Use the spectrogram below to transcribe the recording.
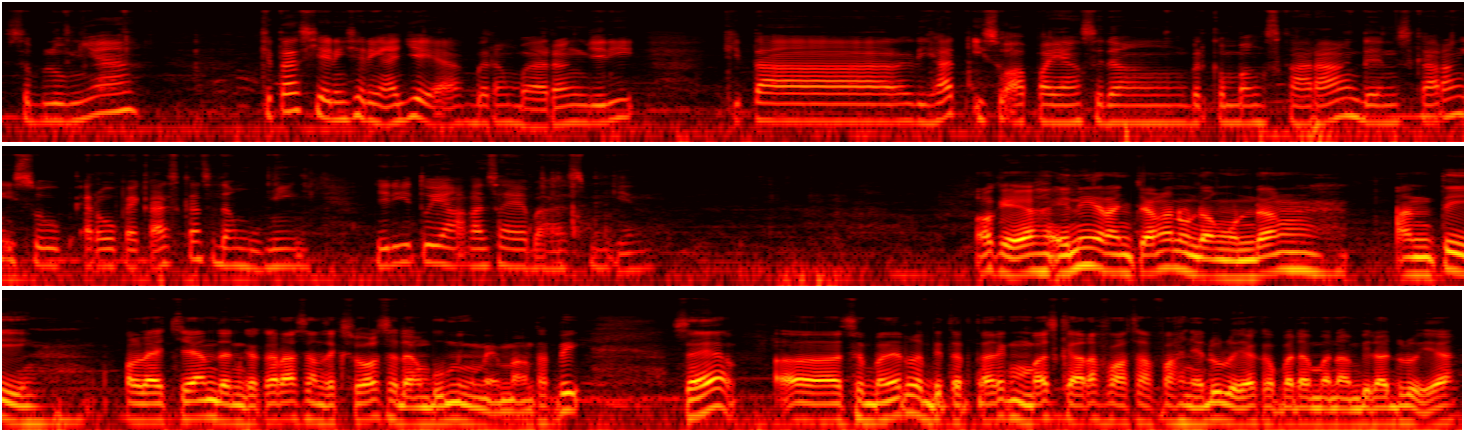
Sebelumnya kita sharing-sharing aja ya, bareng-bareng. Jadi kita lihat isu apa yang sedang berkembang sekarang dan sekarang isu RUU PKS kan sedang booming. Jadi itu yang akan saya bahas mungkin. Oke ya, ini rancangan undang-undang anti pelecehan dan kekerasan seksual sedang booming memang. Tapi saya e, sebenarnya lebih tertarik membahas ke arah falsafahnya dulu ya kepada Mbak Nabila dulu ya.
